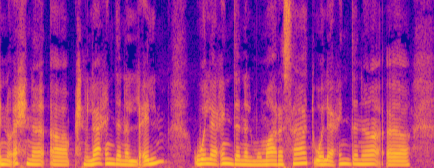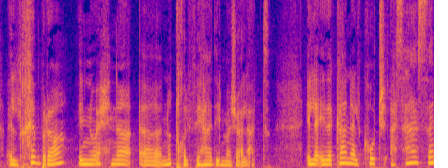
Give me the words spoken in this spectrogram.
إنه إحنا آه إحنا لا عندنا العلم ولا عندنا الممارسات ولا عندنا آه الخبرة إنه إحنا آه ندخل في هذه المجالات. إلا إذا كان الكوتش أساسا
